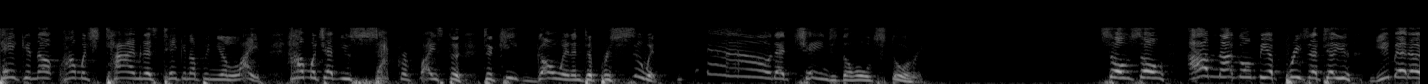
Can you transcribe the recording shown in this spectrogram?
taken up, how much time it has taken up in your life, how much have you sacrificed to, to keep going and to pursue it. Now that changes the whole story. So, so I'm not going to be a preacher that tell you, you better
